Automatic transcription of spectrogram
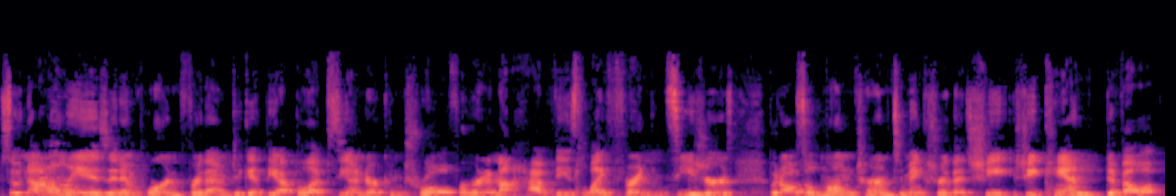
So, not only is it important for them to get the epilepsy under control for her to not have these life threatening seizures, but also long term to make sure that she she she can develop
